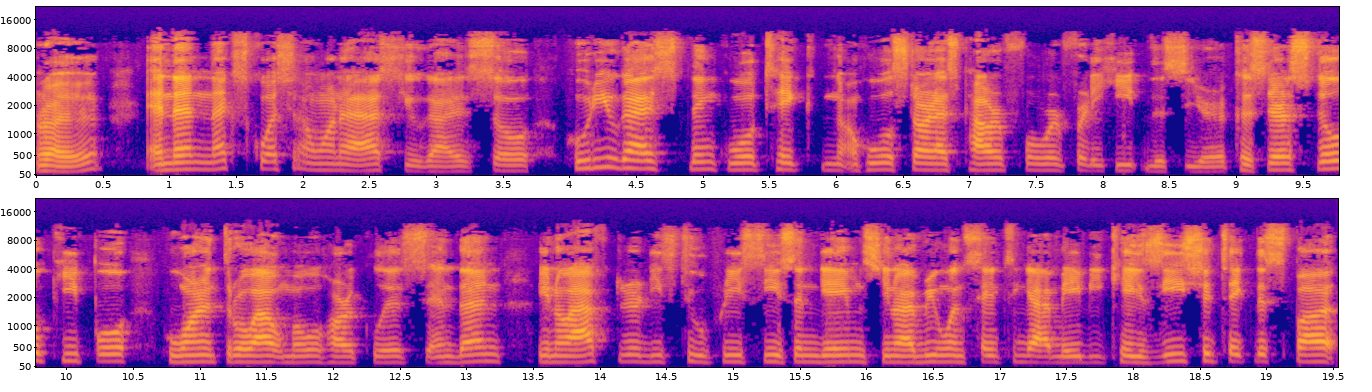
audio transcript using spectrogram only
Right. And then next question I want to ask you guys. So who do you guys think will take who will start as power forward for the Heat this year? Because there are still people who want to throw out Mo Harkless, and then you know after these two preseason games, you know everyone's hinting at maybe KZ should take this spot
